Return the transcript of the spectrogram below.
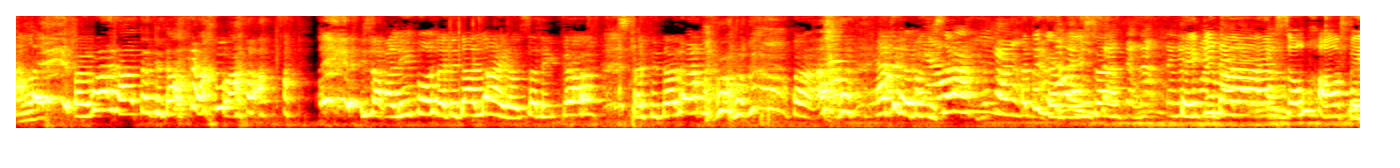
Ay, wala na ako. Tatidala ako ah. Isa kalibo, tatidala. Ayaw, sanay ka. Tatidala ako. Ate ka bang isa? Ate ka bang isa? Thank you, ma. I'm so happy.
